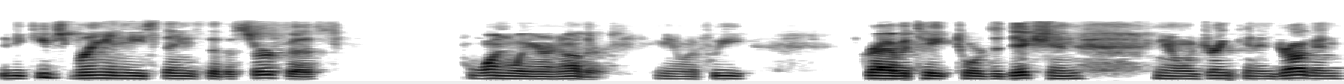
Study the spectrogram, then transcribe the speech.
that He keeps bringing these things to the surface one way or another. You know, if we gravitate towards addiction, you know, drinking and drugging,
